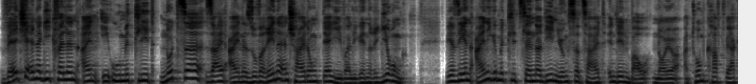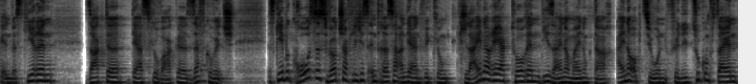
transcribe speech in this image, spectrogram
welche Energiequellen ein EU-Mitglied nutze, sei eine souveräne Entscheidung der jeweiligen Regierung. Wir sehen einige Mitgliedsländer, die in jüngster Zeit in den Bau neuer Atomkraftwerke investieren, sagte der Slowake Sefcovic. Es gebe großes wirtschaftliches Interesse an der Entwicklung kleiner Reaktoren, die seiner Meinung nach eine Option für die Zukunft seien.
